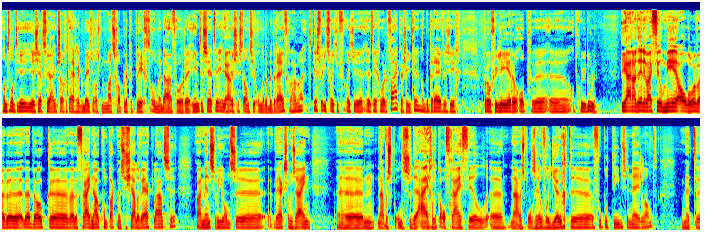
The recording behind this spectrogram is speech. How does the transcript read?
Want, want je, je zegt van ja, ik zag het eigenlijk een beetje als mijn maatschappelijke plicht om me daarvoor uh, in te zetten. In de eerste instantie onder het bedrijf gehangen. Het is wel iets wat je, wat je uh, tegenwoordig vaker ziet. Hè? Dat bedrijven zich profileren op, op goede doelen. Ja, nou deden wij veel meer al hoor. We hebben, we hebben ook we hebben vrij nauw contact met sociale werkplaatsen. Waar mensen bij ons werkzaam zijn. Ehm, nou, we sponsoren eigenlijk al vrij veel. Nou, we sponsoren heel veel jeugdvoetbalteams in Nederland. Met, uh,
